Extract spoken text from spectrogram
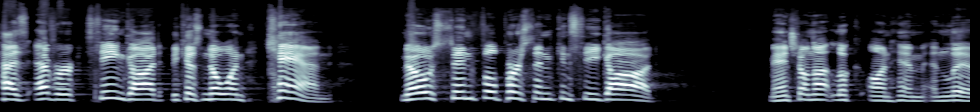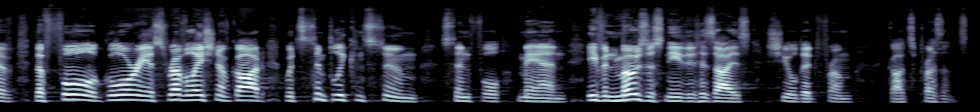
has ever seen God because no one can. No sinful person can see God. Man shall not look on him and live. The full, glorious revelation of God would simply consume sinful man. Even Moses needed his eyes shielded from God's presence.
